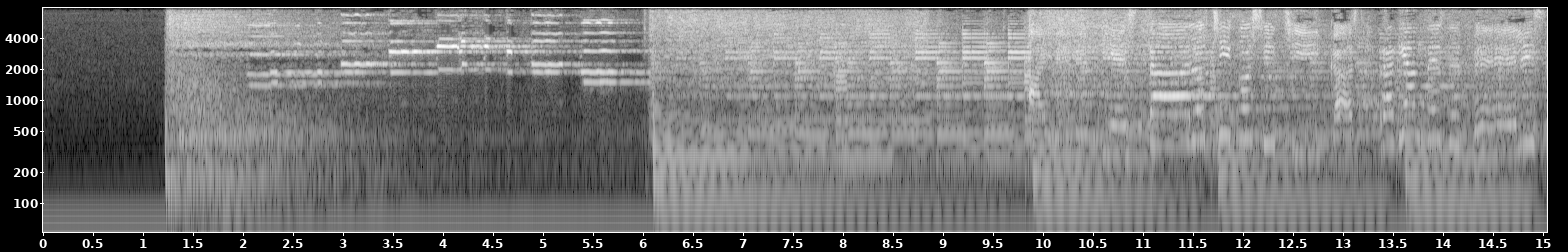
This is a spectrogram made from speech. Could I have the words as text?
Radiantes de felicidad.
